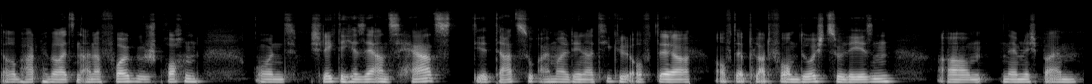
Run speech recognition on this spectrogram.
Darüber hatten wir bereits in einer Folge gesprochen und ich lege dir hier sehr ans Herz, dir dazu einmal den Artikel auf der, auf der Plattform durchzulesen, ähm, nämlich beim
